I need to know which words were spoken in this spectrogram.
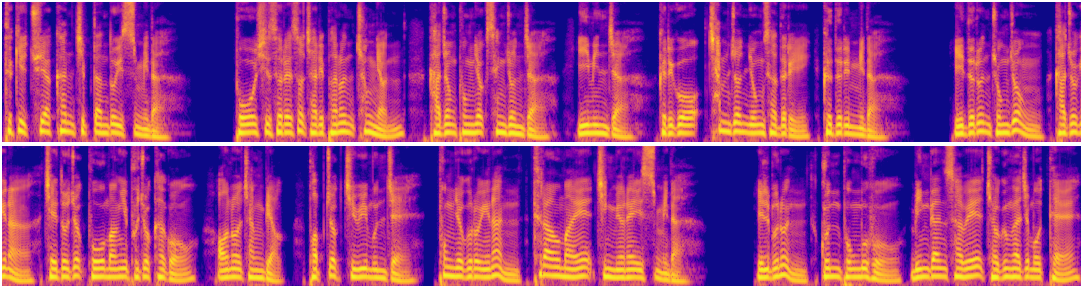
특히 취약한 집단도 있습니다. 보호시설에서 자립하는 청년, 가정폭력 생존자, 이민자, 그리고 참전 용사들이 그들입니다. 이들은 종종 가족이나 제도적 보호망이 부족하고 언어 장벽, 법적 지위 문제, 폭력으로 인한 트라우마에 직면해 있습니다. 일부는 군 복무 후 민간 사회에 적응하지 못해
